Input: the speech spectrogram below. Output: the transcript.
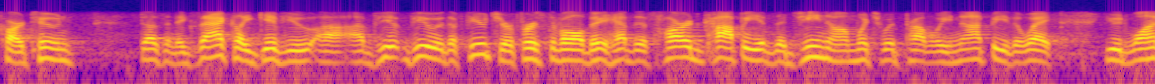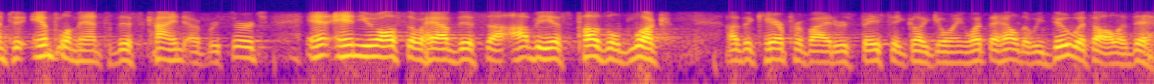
cartoon doesn't exactly give you a view, view, of the future. First of all, they have this hard copy of the genome, which would probably not be the way you'd want to implement this kind of research. And, and you also have this uh, obvious puzzled look of the care providers basically going, what the hell do we do with all of this?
